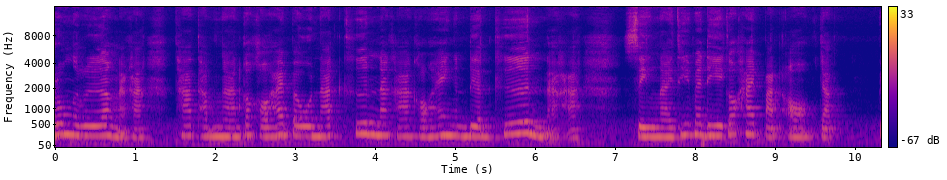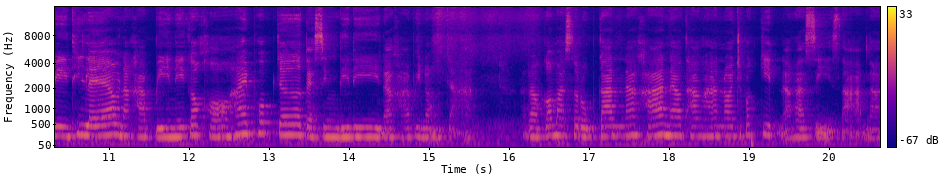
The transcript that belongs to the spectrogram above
รุ่งเรืองนะคะ ถ้าทำงานก็ขอให้โบนัสขึ้นนะคะ ขอให้เงินเดือนขึ้นนะคะ สิ่งไหนที่ไม่ดีก็ให้ปัดออกจาก ปีที่แล้วนะคะ ปีนี้ก็ขอให้พบเจอแต่สิ่งดีๆนะคะ พี่น้องจ๋าเราก็มาสรุปกันนะคะ แนวทางฮานอยเฉพาะกิจนะคะ 4 3 นะ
